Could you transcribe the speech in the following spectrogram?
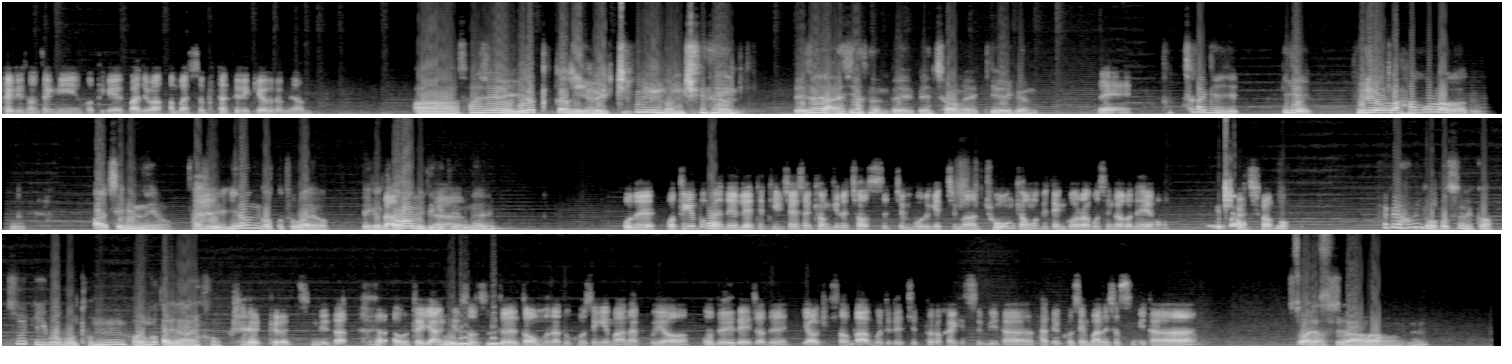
베리 선생님, 어떻게 마지막 한 말씀 부탁드릴게요, 그러면. 아 사실 이렇게까지 열정 넘치는 내전이 아니었는데 맨 처음에 기획은 네. 갑자기 이게 불이 올라 하고 올라가가지고 아 재밌네요. 사실 이런 것도 좋아요. 그러니까 경험이 되기 맞습니다. 때문에 오늘 어떻게 보면 은 레드팀 입장에서 경기를 졌을진 모르겠지만 좋은 경험이 된 거라고 생각은 해요. 그렇죠? 패배하는 게 어떻습니까? 솔직히 이거 뭐 돈 버는 것도 아니잖아요. 그렇습니다. 아무튼 양팀 선수들 너무나도 고생이 많았고요. 오늘 내전은 여기서 마무리를 짓도록 하겠습니다. 다들 고생 많으셨습니다. 수고하셨습니다. 그래서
